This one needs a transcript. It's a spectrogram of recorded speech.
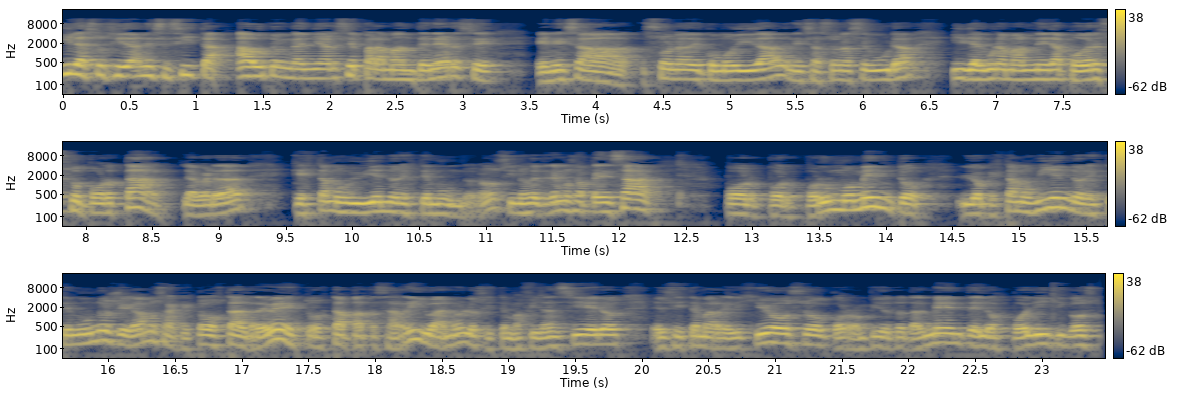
y la sociedad necesita autoengañarse para mantenerse en esa zona de comodidad, en esa zona segura y de alguna manera poder soportar la verdad que estamos viviendo en este mundo. ¿no? Si nos detenemos a pensar por, un momento lo que estamos viendo en este mundo, llegamos a que todo está al revés, todo está patas arriba, ¿no? Los sistemas financieros, el sistema religioso corrompido totalmente, los políticos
